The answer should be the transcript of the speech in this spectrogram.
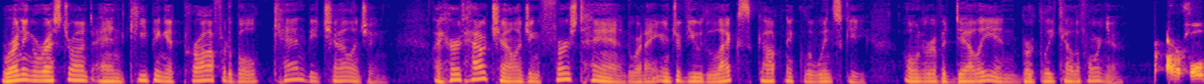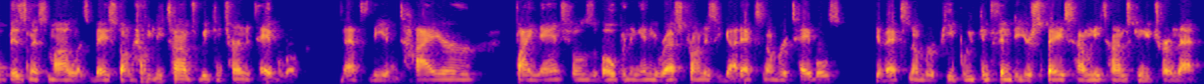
Running a restaurant and keeping it profitable can be challenging. I heard how challenging firsthand when I interviewed Lex Gopnik Lewinsky, owner of a deli in Berkeley, California. Our whole business model is based on how many times we can turn the table over. That's the entire financials of opening any restaurant is you got X number of tables, you have X number of people you can fit into your space. How many times can you turn that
